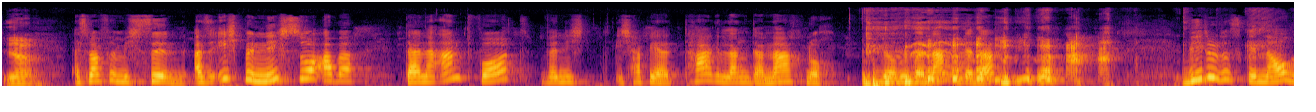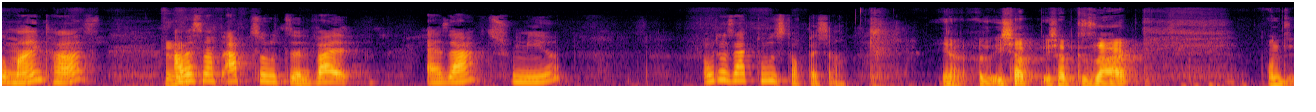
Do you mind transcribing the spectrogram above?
Ja. Es macht für mich Sinn. Also ich bin nicht so, aber deine Antwort, wenn ich, ich habe ja tagelang danach noch darüber nachgedacht, wie du das genau gemeint hast. Aber es macht absolut Sinn, weil er sagt zu mir, oder sag du es doch besser. Ja, also ich habe ich hab gesagt, und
